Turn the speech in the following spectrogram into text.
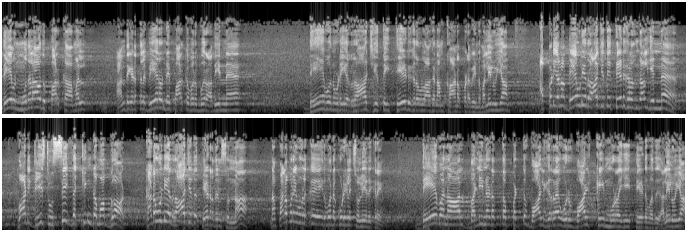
தேவன் முதலாவது பார்க்காமல் அந்த இடத்துல வேறொன்றை பார்க்க விரும்புகிறார். அது என்ன? தேவனுடைய ராஜ்யத்தை தேடுகிறவர்களாக நாம் காணப்பட வேண்டும். அல்லேலூயா. அப்படியான தேவனுடைய ராஜ்யத்தை தேடுகிறது என்றால் என்ன? What it is to seek the kingdom of God கடவுளுடைய ராஜ்யத்தை தேடுறதுன்னு சொன்னா நான் பலமுறை உங்களுக்கு இது போன்ற கூடிகளை சொல்லியிருக்கிறேன். தேவனால் வழிநடத்தப்பட்டு வாழ்கிற ஒரு வாழ்க்கை முறையை தேடுவது. அல்லேலூயா.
